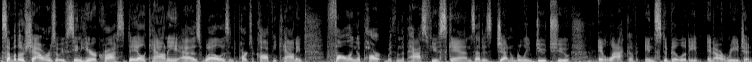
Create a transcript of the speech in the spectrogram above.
some of those showers that we've seen here across Dale County as well as into parts of Coffee County falling apart within the past few scans. That is generally due to a lack of instability in our region.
